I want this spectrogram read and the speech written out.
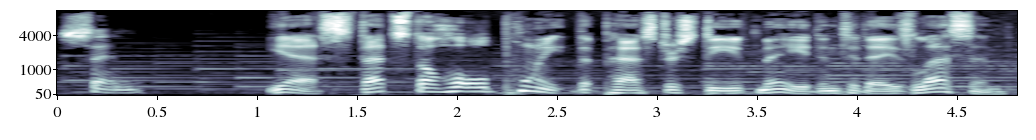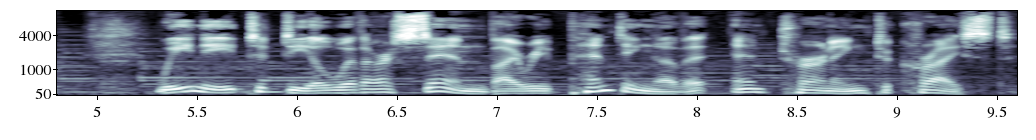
sin. Yes, that's the whole point that Pastor Steve made in today's lesson. We need to deal with our sin by repenting of it and turning to Christ.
